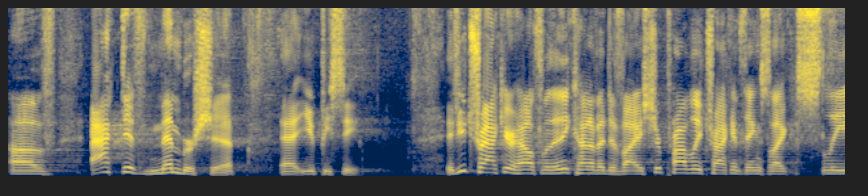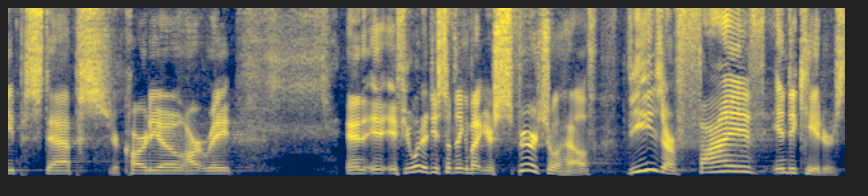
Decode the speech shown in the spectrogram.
of active membership at UPC. If you track your health with any kind of a device, you're probably tracking things like sleep, steps, your cardio, heart rate. And if you want to do something about your spiritual health, these are five indicators,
